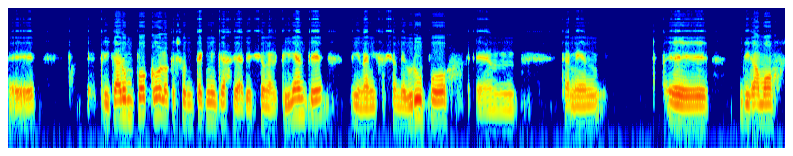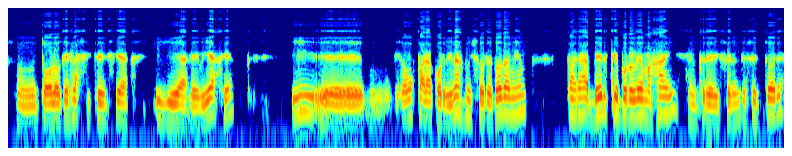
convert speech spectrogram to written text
eh, explicar un poco lo que son técnicas de atención al cliente, dinamización de grupos, eh, también, digamos, mm, todo lo que es la asistencia y guías de viaje, y, digamos, para coordinarnos y sobre todo también para ver qué problemas hay entre diferentes sectores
